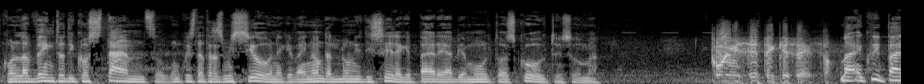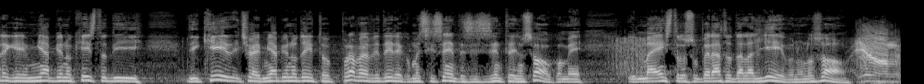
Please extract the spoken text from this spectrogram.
con l'avvento di Costanzo, con questa trasmissione che va in onda il lunedì sera che pare abbia molto ascolto, insomma? Come mi sento in che senso? Ma qui pare che mi abbiano chiesto di, di chiedere, cioè mi abbiano detto prova a vedere come si sente, se si sente, non so, come il maestro superato dall'allievo, non lo so. Io non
